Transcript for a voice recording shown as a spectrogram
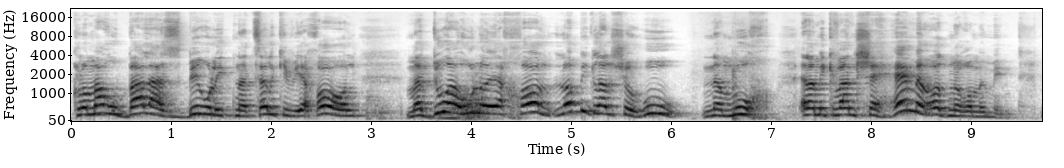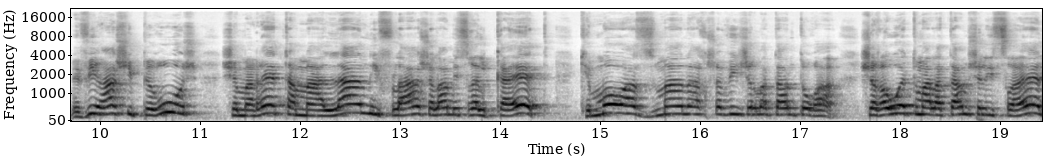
כלומר הוא בא להסביר ולהתנצל כביכול, מדוע הוא לא יכול, לא בגלל שהוא נמוך, אלא מכיוון שהם מאוד מרוממים. מביא רש"י פירוש שמראה את המעלה הנפלאה של עם ישראל כעת, כמו הזמן העכשווי של מתן תורה, שראו את מעלתם של ישראל,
